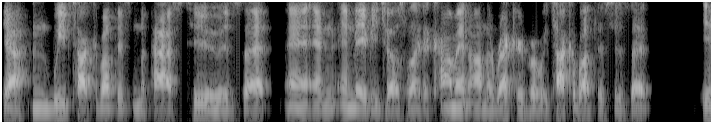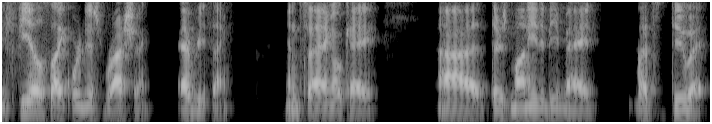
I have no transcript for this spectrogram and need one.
Yeah, and we've talked about this in the past too. Is that and and maybe Joe's willing to comment on the record where we talk about this is that it feels like we're just rushing everything and saying, okay, uh, there's money to be made, let's do it,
